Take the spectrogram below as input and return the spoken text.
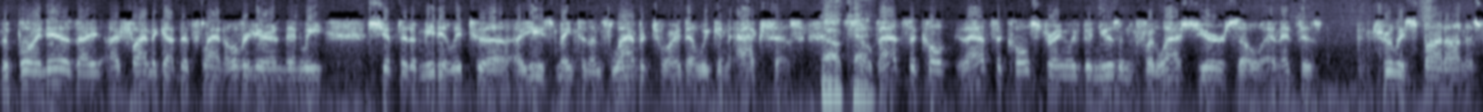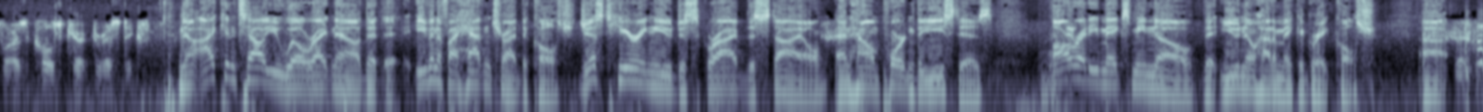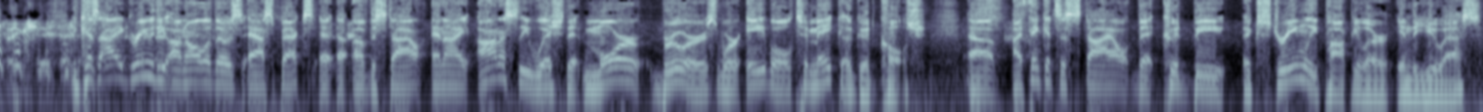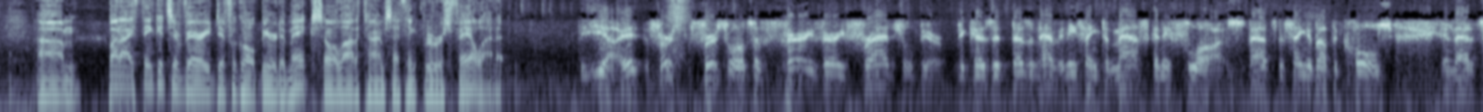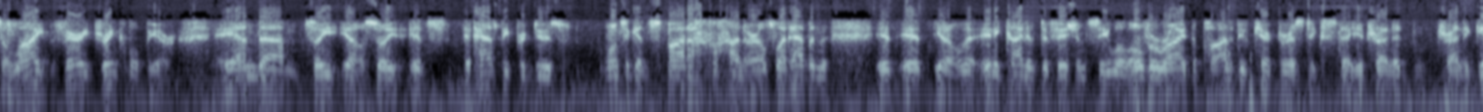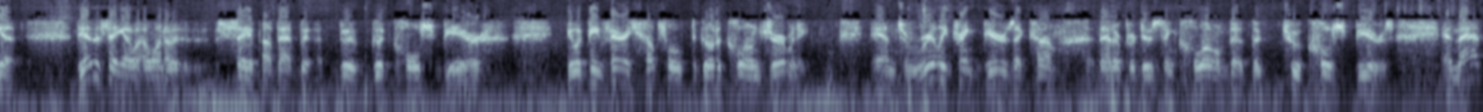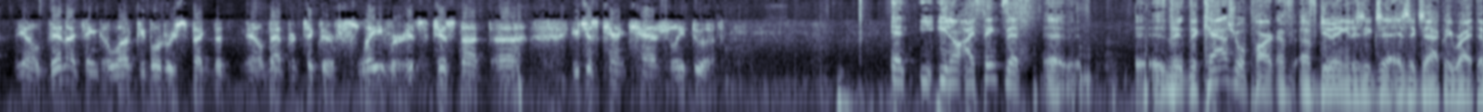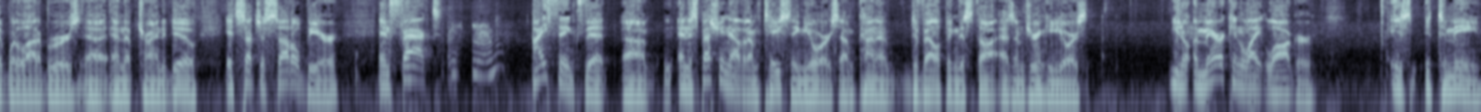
the point is, I, I finally got that slant over here, and then we shipped it immediately to a, a yeast maintenance laboratory that we can access. Okay. So that's a cold, that's a cold strain we've been using for the last year or so, and it is truly spot on as far as the Kolsch characteristics. Now, I can tell you, Will, right now that uh, even if I hadn't tried the Kolsch, just hearing you describe the style and how important the yeast is already makes me know that you know how to make a great Kolsch. Uh, because I agree with you on all of those aspects uh, of the style, and I honestly wish that more brewers were able to make a good Kolsch. Uh, I think it's a style that could be extremely popular in the U.S., um, but I think it's a very difficult beer to make, so a lot of times I think brewers fail at it. Yeah, it, first first of all, it's a very very fragile beer because it doesn't have anything to mask any flaws. That's the thing about the Kolsch, in that it's a light, very drinkable beer, and um, so you know, so it's it has to be produced once again spot on, or else what happens? It it you know any kind of deficiency will override the positive characteristics that you're trying to trying to get. The other thing I, I want to say about that the good Kolsch beer it would be very helpful to go to Cologne, Germany, and to really drink beers that come that are produced in Cologne, the the true Kolsch beers, and that you know, then I think a lot of people would respect that you know that particular flavor. It's just not uh, you just can't casually do it. And you know, I think that uh, the the casual part of, of doing it is exa- is exactly right. That what a lot of brewers uh, end up trying to do. It's such a subtle beer. In fact. I think that, um, and especially now that I'm tasting yours, I'm kind of developing this thought as I'm drinking yours. You know, American light lager is, to me,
